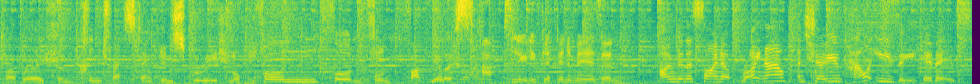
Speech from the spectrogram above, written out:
Collaboration. Interesting. Inspirational. Fun. Fun. Fun. Fabulous. Absolutely flipping amazing. I'm going to sign up right now and show you how easy it is.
